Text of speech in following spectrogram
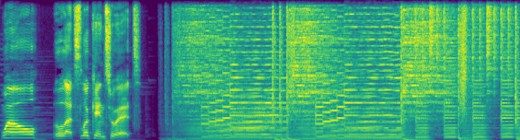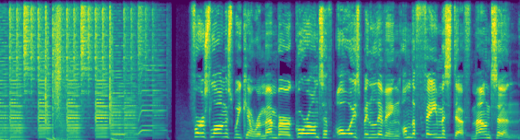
Well, let's look into it. For as long as we can remember, Gorons have always been living on the famous Death Mountain,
